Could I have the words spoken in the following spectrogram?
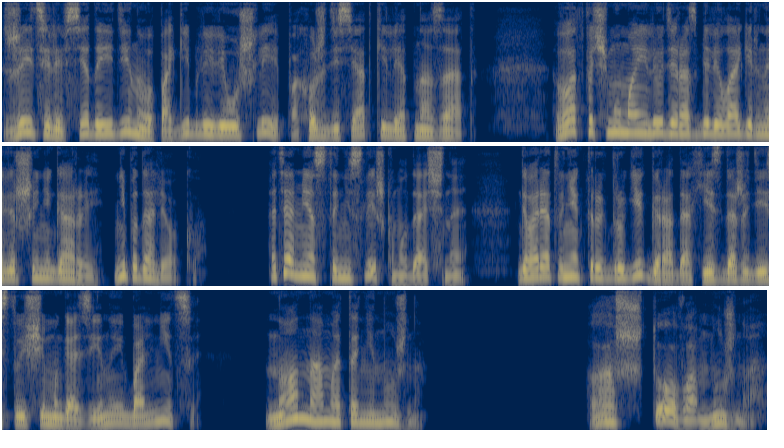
Жители все до единого погибли или ушли, похоже, десятки лет назад. Вот почему мои люди разбили лагерь на вершине горы, неподалеку. Хотя место не слишком удачное. Говорят, в некоторых других городах есть даже действующие магазины и больницы. Но нам это не нужно. «А что вам нужно?»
